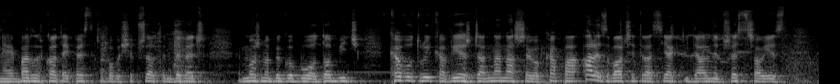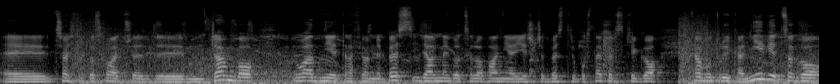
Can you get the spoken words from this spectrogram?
E, Bardzo szkoda tej pestki, bo by się przydał ten damage, można by go było dobić. KW trójka wjeżdża na naszego kapa, ale zobaczcie teraz jak idealny przestrzał jest. E, trzeba się tylko schować przed y, Jumbo. Ładnie trafiony bez idealnego celowania, jeszcze bez trybu snajperskiego. KW trójka nie wie co go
